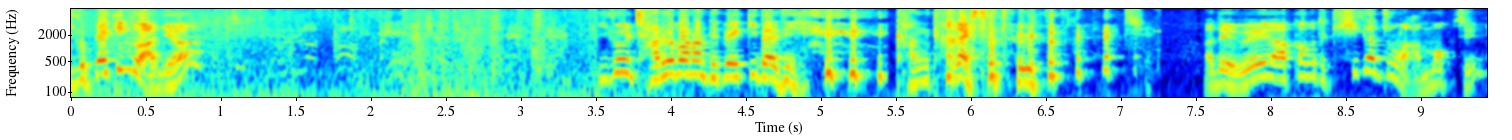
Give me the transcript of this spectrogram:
이거 뺏긴 거 아니야? 이걸 자르반한테 뺏기다니 강타가 있었다고요? 아 근데 왜 아까부터 키가 좀 안 먹지?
